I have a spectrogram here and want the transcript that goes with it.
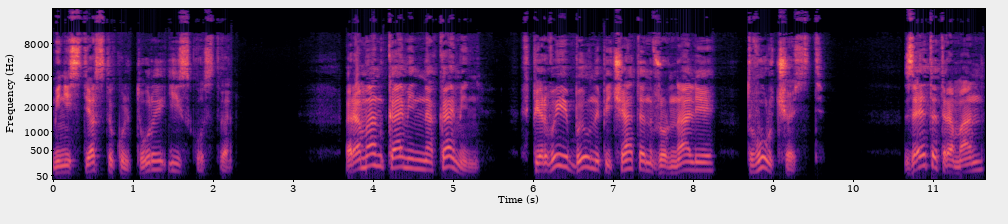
Министерства культуры и искусства. Роман «Камень на камень» впервые был напечатан в журнале «Творчесть». За этот роман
